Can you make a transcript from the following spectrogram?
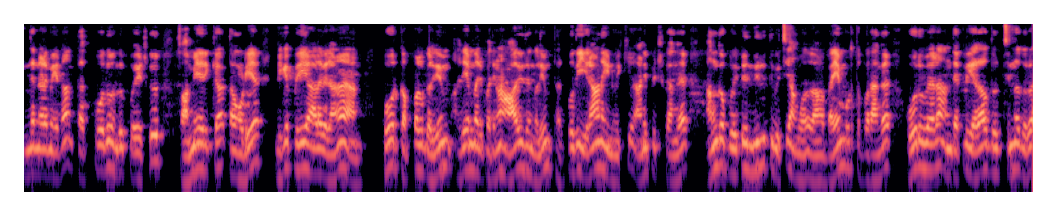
இந்த நிலைமை தான் தற்போது வந்து போயிட்டு இருக்கு. ஸோ அமெரிக்கா தங்களுடைய மிகப்பெரிய அளவிலான போர் கப்பல்களையும் அதே மாதிரி பார்த்தீங்கன்னா ஆயுதங்களையும் தற்போது ஈரானை நோக்கி அனுப்பிட்டு அங்கே போயிட்டு நிறுத்தி வச்சு அவங்க பயமுறுத்த போகிறாங்க ஒருவேளை அந்த இடத்துல ஏதாவது ஒரு சின்னதொரு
